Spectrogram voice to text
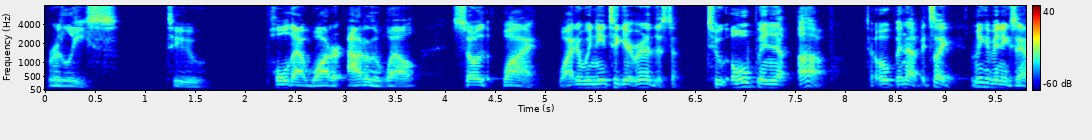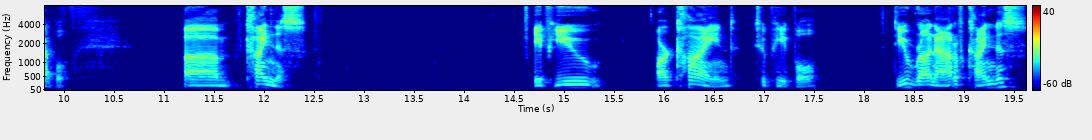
release, to pull that water out of the well. So, why? Why do we need to get rid of this stuff? To open up, to open up. It's like, let me give you an example um, kindness. If you are kind to people, do you run out of kindness?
